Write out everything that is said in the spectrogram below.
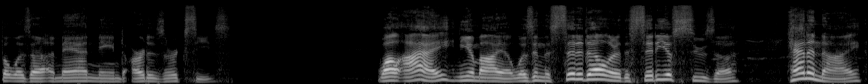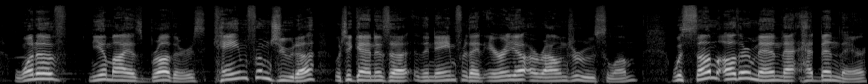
but was a, a man named Artaxerxes. While I, Nehemiah, was in the citadel or the city of Susa, Hanani, one of Nehemiah's brothers, came from Judah, which again is a, the name for that area around Jerusalem, with some other men that had been there,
